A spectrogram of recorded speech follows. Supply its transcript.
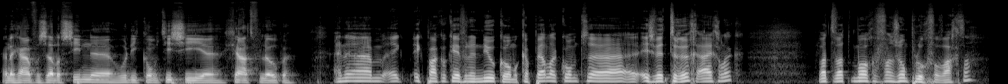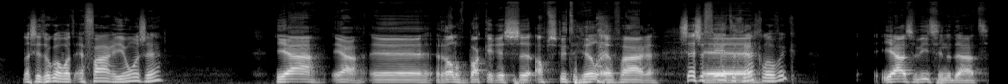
En dan gaan we vanzelf zien eh, hoe die competitie gaat verlopen. En ehm, ik, ik pak ook even een nieuwkomer. Capelle komt, is weer terug eigenlijk. Wat, wat mogen we van zo'n ploeg verwachten? Daar zitten ook wel wat ervaren jongens, hè? Ja, ja eh, Ralf Bakker is eh, absoluut heel ervaren. 46, Eh, hè, geloof ik? Ja, zoiets inderdaad.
